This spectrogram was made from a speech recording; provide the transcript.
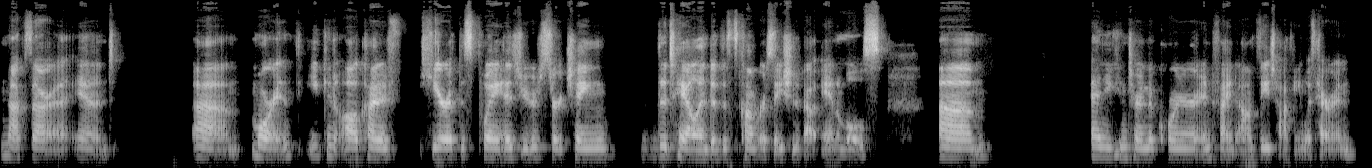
Noxara, and um, Morinth, you can all kind of hear at this point as you're searching the tail end of this conversation about animals. Um, and you can turn the corner and find Omnthy talking with Heron.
